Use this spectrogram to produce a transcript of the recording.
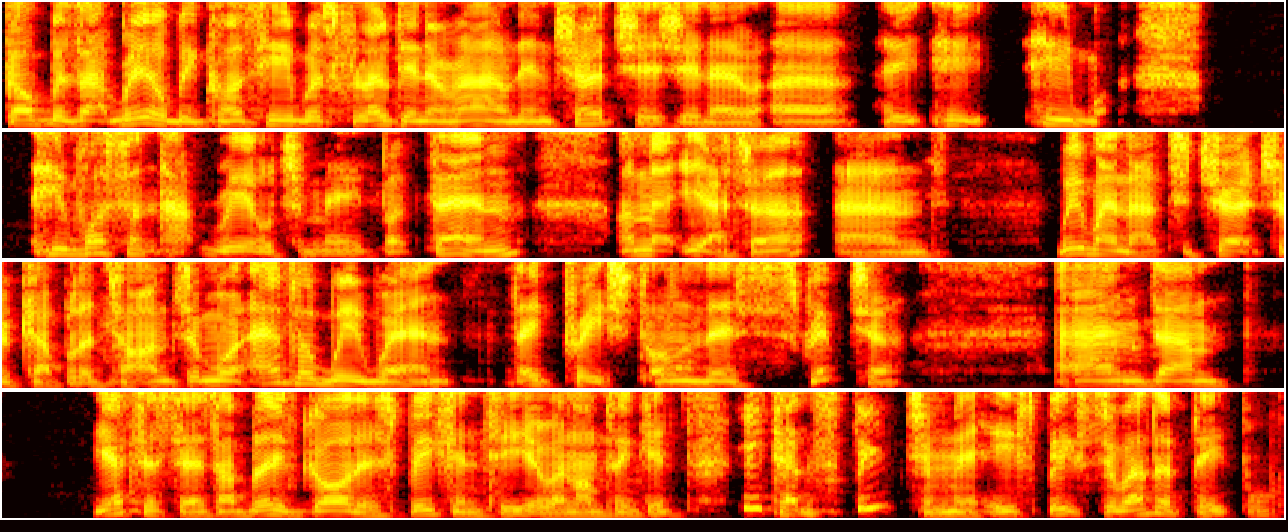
God was that real because he was floating around in churches, you know. Uh, he, he, he, he wasn't that real to me. But then I met Yetta and we went out to church a couple of times, and wherever we went, they preached on this scripture. And um, Yetta says, I believe God is speaking to you. And I'm thinking, He doesn't speak to me. He speaks to other people.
